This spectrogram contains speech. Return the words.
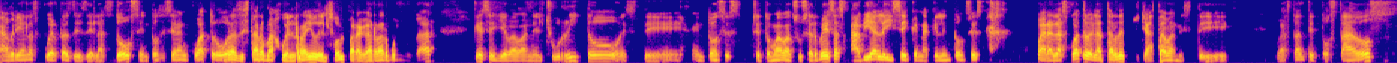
abrían las puertas desde las 12, entonces eran cuatro horas de estar bajo el rayo del sol para agarrar buen lugar que se llevaban el churrito, este, entonces se tomaban sus cervezas, había ley seca en aquel entonces, para las 4 de la tarde pues ya estaban este, bastante tostados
